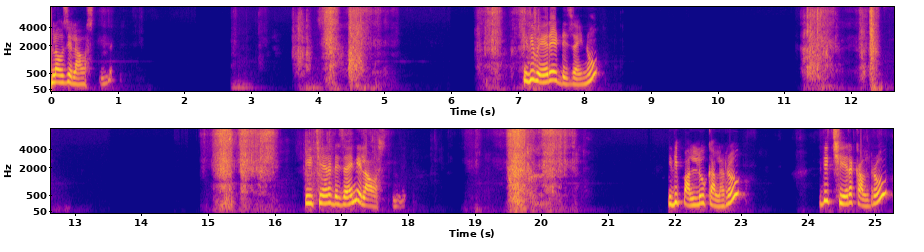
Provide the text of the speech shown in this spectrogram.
బ్లౌజ్ ఇలా వస్తుంది. ఇది వేరే డిజైను. ఈ చీర డిజైన్ ఇలా వస్తుంది. ఇది పళ్ళు కలరు ఇది చీర కలరు.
